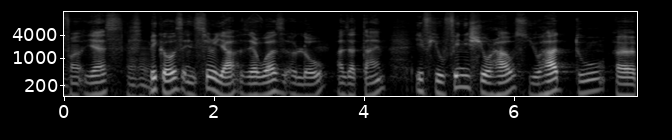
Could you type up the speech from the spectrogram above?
For, yes, because in Syria there was a law at that time. If you finish your house, you had to uh,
